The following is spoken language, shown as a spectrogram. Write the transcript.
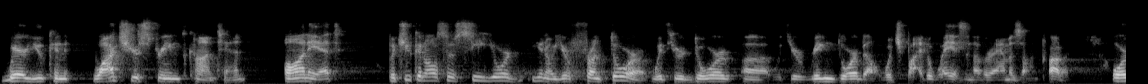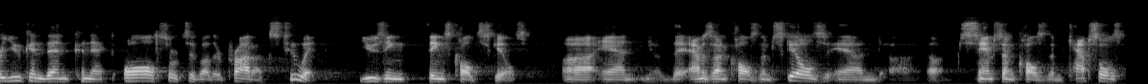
where you can watch your streamed content on it, but you can also see your, you know, your front door with your door, uh, with your Ring doorbell, which by the way is another Amazon product. Or you can then connect all sorts of other products to it using things called skills. Uh, and you know, the Amazon calls them skills, and uh, uh, Samsung calls them capsules,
